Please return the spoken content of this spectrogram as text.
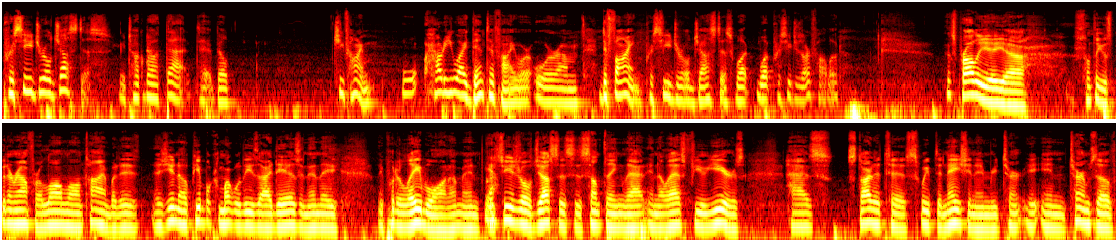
Procedural justice. You talk about that, uh, Bill. Chief Heim, how do you identify or, or um, define procedural justice? What, what procedures are followed? It's probably a uh, something that's been around for a long, long time. But it, as you know, people come up with these ideas and then they they put a label on them. And Yeah. procedural justice is something that in the last few years has started to sweep the nation in return in terms of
